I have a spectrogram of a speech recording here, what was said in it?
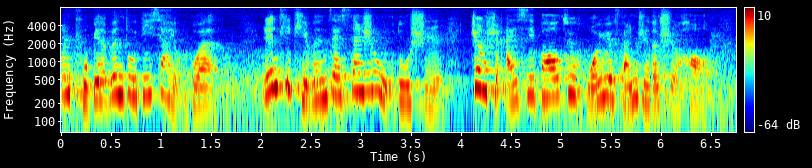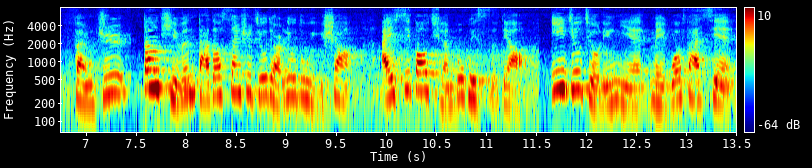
跟普遍温度低下有关。人体体温在三十五度时，正是癌细胞最活跃繁殖的时候。反之，当体温达到三十九点六度以上，癌细胞全部会死掉。一九九零年，美国发现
